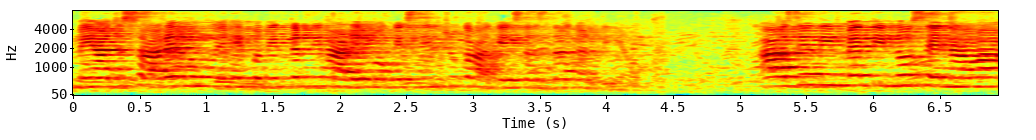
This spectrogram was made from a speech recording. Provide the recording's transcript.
ਮੈਂ ਅੱਜ ਸਾਰਿਆਂ ਨੂੰ ਇਹ ਪਵਿੱਤਰ ਦਿਹਾੜੇ ਮੌਕੇ ਸਿਰ ਝੁਕਾ ਕੇ ਸਜਦਾ ਕਰਦੀ ਹਾਂ। ਅੱਜ ਦੇ ਦਿਨ ਮੈਂ ਤਿੰਨੋਂ ਸੈਨਾਵਾਂ,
